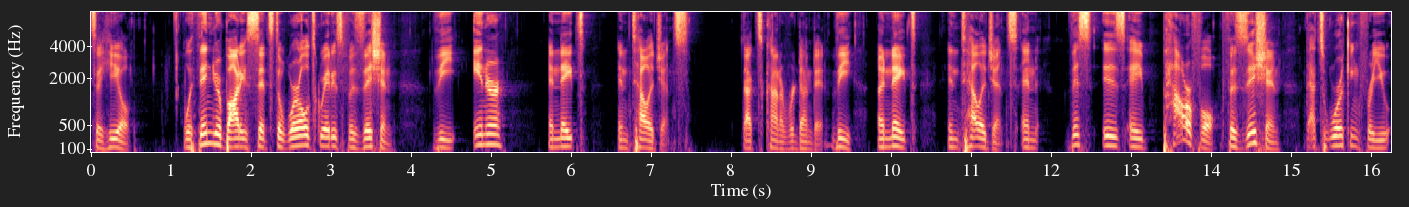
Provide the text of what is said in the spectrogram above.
to heal. Within your body sits the world's greatest physician, the inner innate intelligence. That's kind of redundant. The innate intelligence. And this is a powerful physician that's working for you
